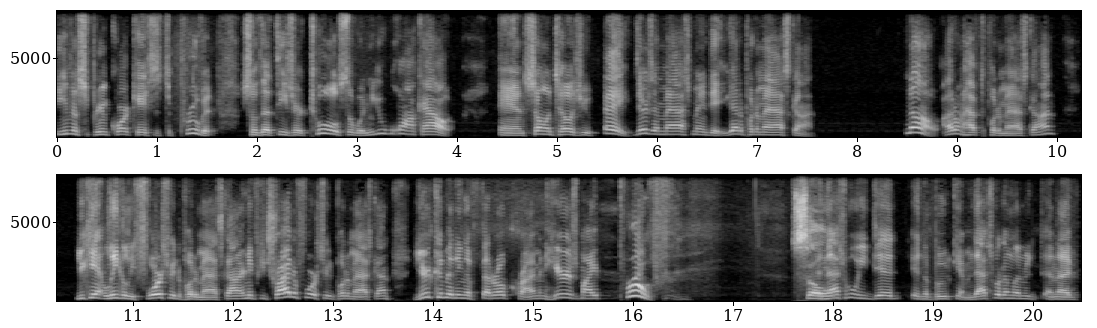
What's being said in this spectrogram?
even Supreme Court cases to prove it, so that these are tools. So when you walk out and someone tells you, "Hey, there's a mask mandate. You got to put a mask on," no, I don't have to put a mask on. You can't legally force me to put a mask on. And if you try to force me to put a mask on, you're committing a federal crime. And here's my proof. So And that's what we did in the boot camp. And that's what I'm going to. And I've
